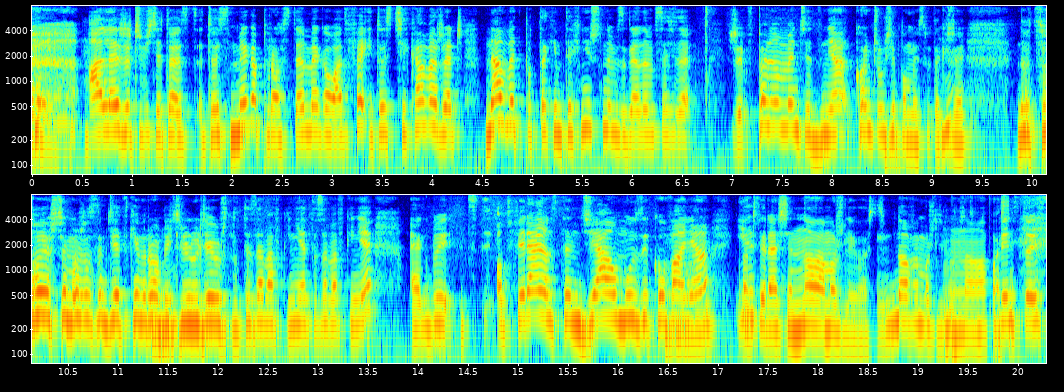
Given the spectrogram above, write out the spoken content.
Ale rzeczywiście to jest, to jest mega proste, mega łatwe i to jest ciekawa rzecz, nawet pod takim technicznym względem, w sensie, że w pewnym momencie dnia kończą się pomysły, takie, że no co jeszcze można z tym dzieckiem robić? Ludzie już, no te zabawki nie, te zabawki nie. A jakby c- otwierając ten dział muzykowania, jest Otwiera się nowa możliwość. nowe możliwości. No, właśnie. Więc to jest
